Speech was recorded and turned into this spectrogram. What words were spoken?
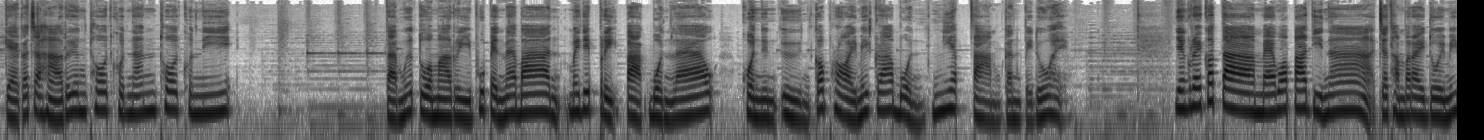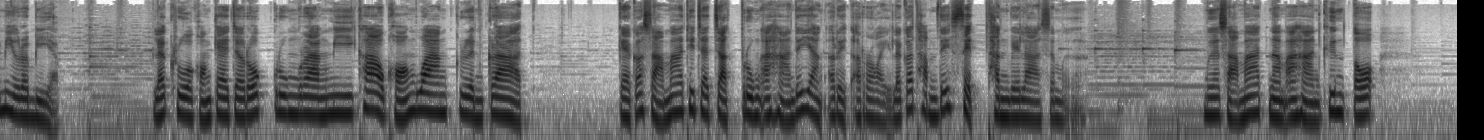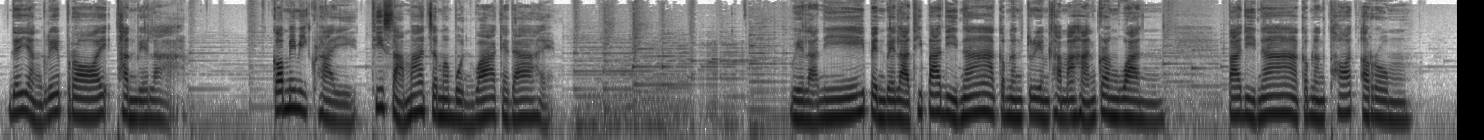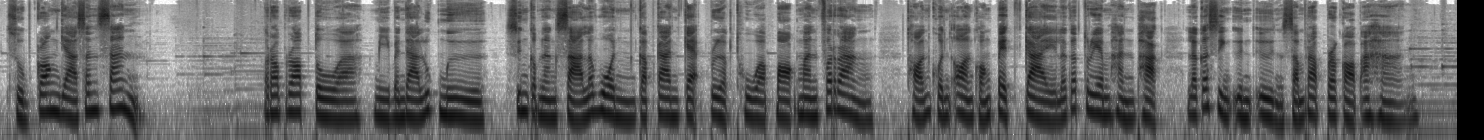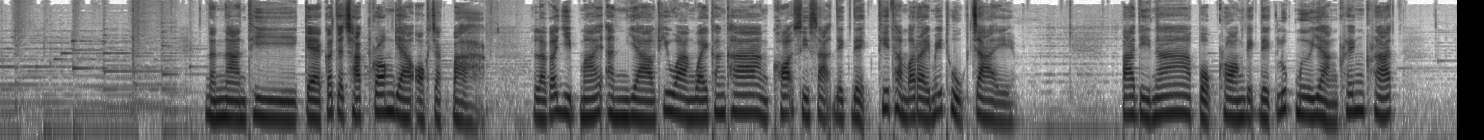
แกก็จะหาเรื่องโทษคนนั้นโทษคนนี้ แต่เมื่อตัวมารีผู้เป็นแม่บ้านไม่ได้ปริปากบ่นแล้ว คนอื่นๆ ก็พลอยไม่กล้าบ่นเงียบตามกันไปด้วย อย่างไรก็ตามแม้ว่าป้าดีน่าจะทำอะไรโดยไม่มีระเบียบและครัวของแกจะรกกรุงรังมีข้าวของวางเกลื่อนกราด แกก็สามารถที่จะจัดปรุงอาหารได้อย่างอร็ดอร่อย แล้วก็ทำได้เสร็จทันเวลาเสมอ เมื่อสามารถนำอาหารขึ้นโต๊ะ ได้อย่างเรียบร้อยทันเวลา ก็ไม่มีใครที่สามารถจะมาบ่นว่าแกได้ เวลานี้เป็นเวลาที่ป้าดีน่ากำลังเตรียมทำอาหารกลางวัน ป้าดีน่ากำลังทอดอารมณ์ สูบกล้องยาสั้นๆ รอบๆตัวมีบรรดาลูกมือ ซึ่งกำลังสารวนกับการแกะเปลือกถั่วปอกมันฝรั่ง ถอนขนอ่อนของเป็ดไก่ แล้วก็เตรียมหั่นผัก แล้วก็สิ่งอื่นๆสำหรับประกอบอาหาร นานๆทีแกก็จะชักกล้องยาออกจากปาก แล้วก็หยิบไม้อันยาวที่วางไว้ข้างๆ เคาะศีรษะเด็กๆ ที่ทำอะไรไม่ถูกใจป้าดีน่าปกครองเด็กๆ ลูกมืออย่างเคร่งครัด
